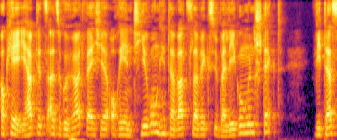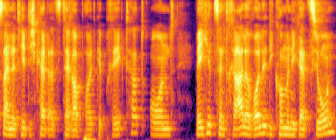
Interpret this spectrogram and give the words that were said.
Okay, ihr habt jetzt also gehört, welche Orientierung hinter Watzlawicks Überlegungen steckt, wie das seine Tätigkeit als Therapeut geprägt hat und welche zentrale Rolle die Kommunikation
